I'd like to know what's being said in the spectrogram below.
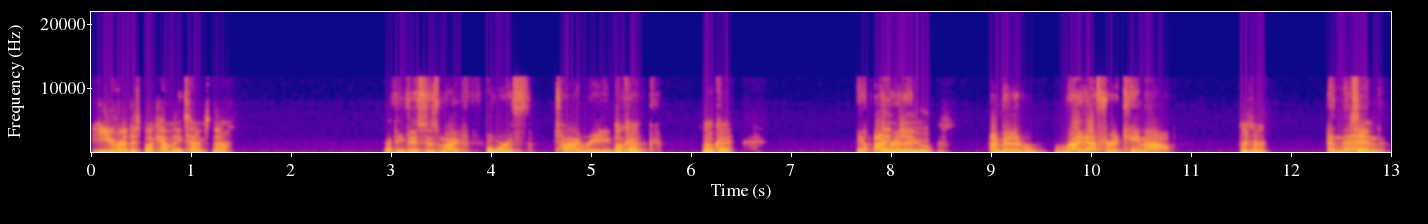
you've read this book how many times now? I think this is my fourth time reading the book. Okay. book. Okay. Yeah, I and read it. I read it right after it came out, Mhm. and then Same.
